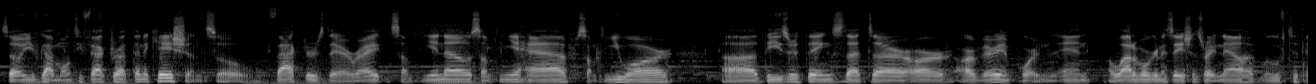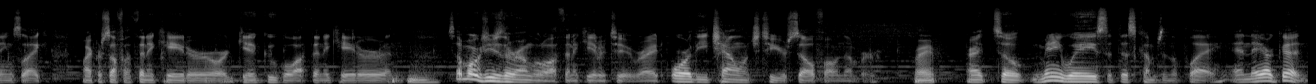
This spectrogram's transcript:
So you've got multi-factor authentication. So factors there, right? Something you know, something you have, something you are. Uh, these are things that are, are are very important, and a lot of organizations right now have moved to things like Microsoft Authenticator or Google Authenticator, and some orgs use their own little authenticator too, right? Or the challenge to your cell phone number, Right. Right? So many ways that this comes into play, and they are good.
